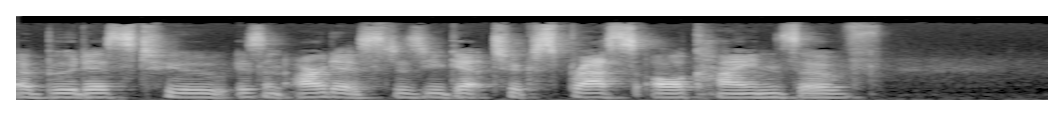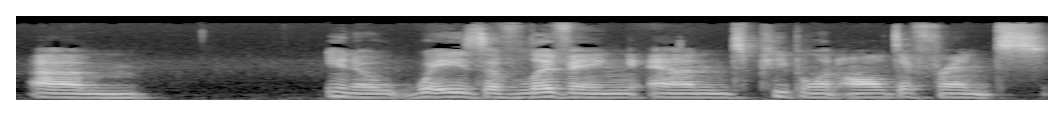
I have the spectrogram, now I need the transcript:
a buddhist who is an artist is you get to express all kinds of um you know ways of living and people in all different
